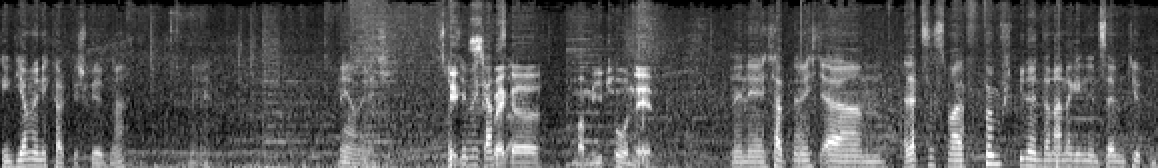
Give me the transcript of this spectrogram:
Gegen die haben wir nicht gerade gespielt, ne? Nee. Nee, haben wir nicht. Gegen Swagger, Mamito, nee. Nee, nee, ich hatte nämlich ähm, letztens mal fünf Spiele hintereinander gegen denselben Typen.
